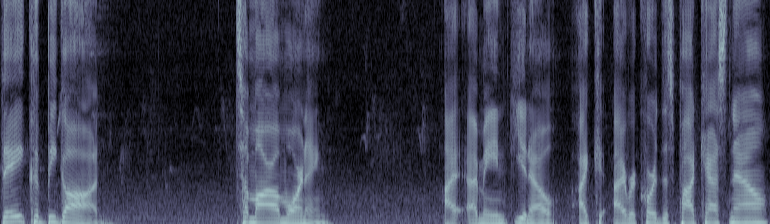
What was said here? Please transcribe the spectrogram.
they could be gone tomorrow morning. I, I mean, you know, I, I record this podcast now.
